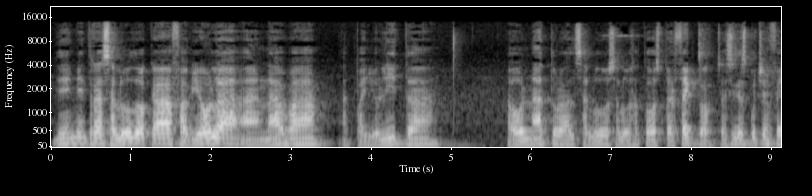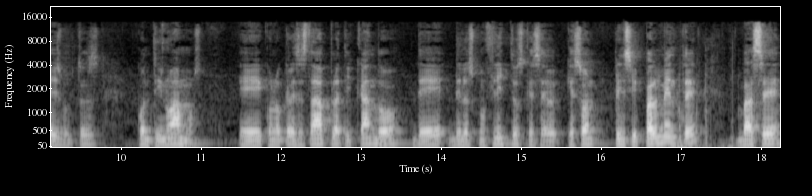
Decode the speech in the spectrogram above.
Bien, mientras saludo acá a Fabiola, a Nava, a Payolita, All Natural, saludos, saludos a todos. Perfecto, así se escucha en Facebook. Entonces, continuamos eh, con lo que les estaba platicando de, los conflictos que, se, que son principalmente base,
